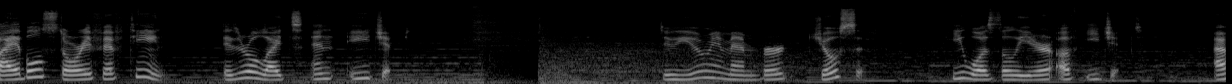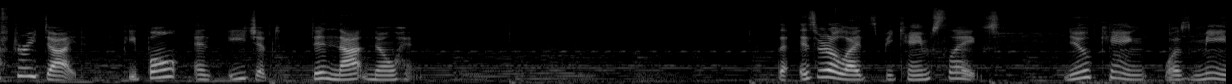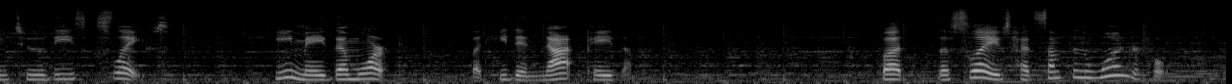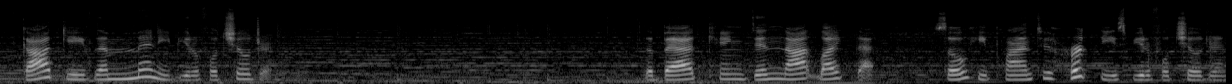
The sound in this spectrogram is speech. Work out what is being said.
Bible Story 15 Israelites in Egypt. Do you remember Joseph? He was the leader of Egypt. After he died, people in Egypt did not know him. The Israelites became slaves. New king was mean to these slaves. He made them work, but he did not pay them. But the slaves had something wonderful. God gave them many beautiful children. The bad king did not like that, so he planned to hurt these beautiful children.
